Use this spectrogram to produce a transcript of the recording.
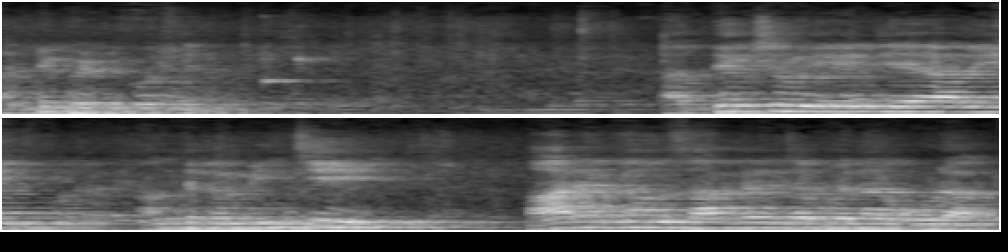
అంటిపెట్టుకుని అధ్యక్షుడు ఏం చేయాలి? అంతకు మించి ఆరోగ్యం సహకరించకపోయినా కూడా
